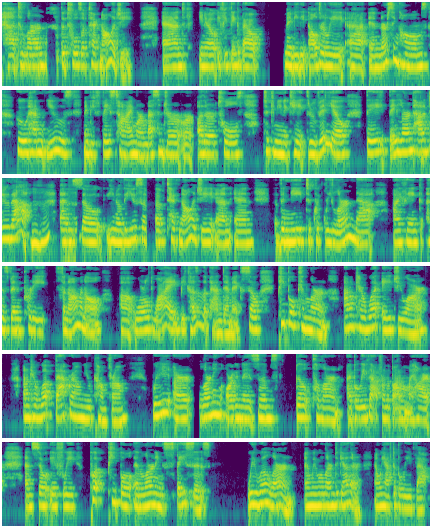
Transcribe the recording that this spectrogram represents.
had to learn the tools of technology. And, you know, if you think about maybe the elderly uh, in nursing homes who hadn't used maybe FaceTime or Messenger or other tools to communicate through video, they they learned how to do that. Mm-hmm. And so, you know, the use of, of technology and and the need to quickly learn that, I think, has been pretty phenomenal uh, worldwide because of the pandemic. So people can learn. I don't care what age you are. I don't care what background you come from. We are learning organisms built to learn. I believe that from the bottom of my heart. And so if we put people in learning spaces, we will learn and we will learn together. And we have to believe that.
